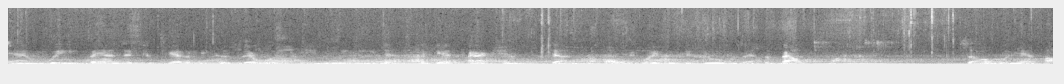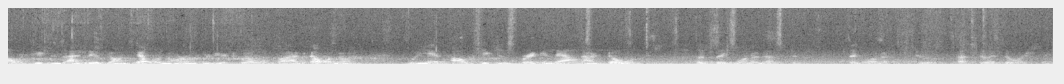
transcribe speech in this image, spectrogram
And we banded together because there was a need to get action done. The only way we could do it was at the ballot box. So we had politicians, I lived on Eleanor over here, twelve oh five Eleanor. We had politicians breaking down our doors because they wanted us to, they wanted to, us to endorse them.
